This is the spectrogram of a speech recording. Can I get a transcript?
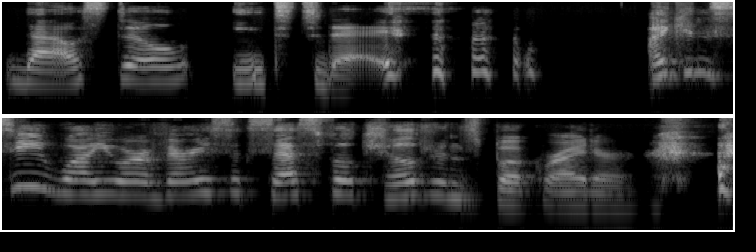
now still eat today. I can see why you are a very successful children's book writer.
